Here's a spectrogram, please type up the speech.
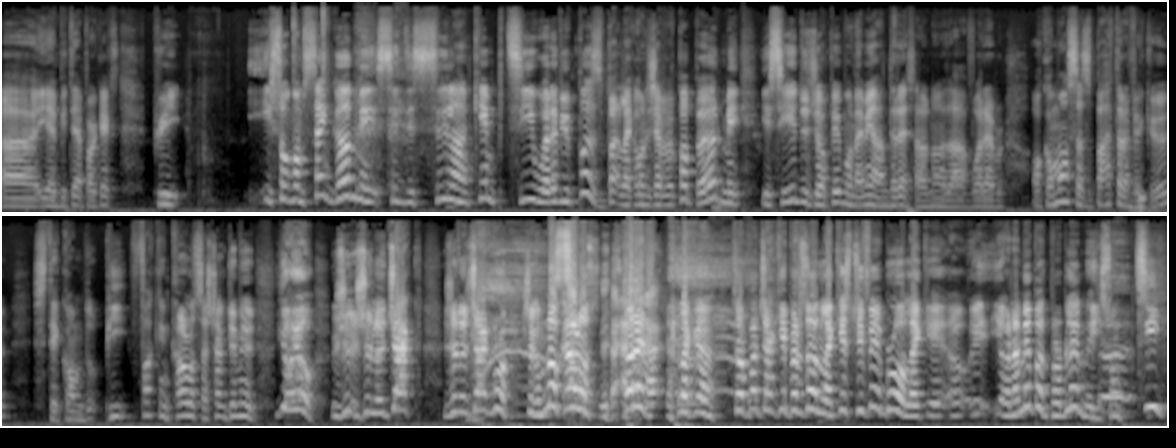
Euh, il habitait à Parkex. Puis ils sont comme cinq gars, mais c'est des Sri Lankais petits, whatever. Pas se battre. Like, J'avais pas peur, mais ils essayaient de jumper mon ami Andrés, alors, whatever. On commence à se battre avec eux. C'était comme. Puis fucking Carlos, à chaque deux minutes, yo yo, je, je le jack, je le jack, bro. Je suis comme, non, Carlos, arrête, like, euh, tu vas pas jacker personne, like, qu'est-ce que tu fais, bro? Like, euh, euh, on a même pas de problème, ils sont petits.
